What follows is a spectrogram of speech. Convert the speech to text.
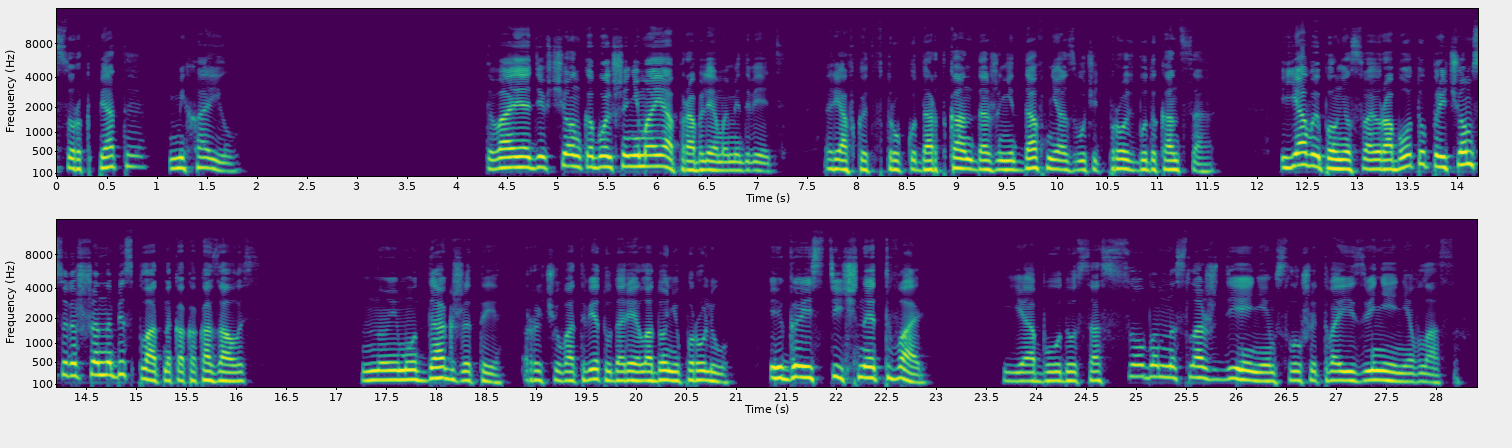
45. Михаил. «Твоя девчонка больше не моя проблема, медведь», — рявкает в трубку Дарткан, даже не дав мне озвучить просьбу до конца. Я выполнил свою работу, причем совершенно бесплатно, как оказалось. «Ну и мудак же ты», — рычу в ответ, ударяя ладонью по рулю. «Эгоистичная тварь! Я буду с особым наслаждением слушать твои извинения, Власов.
